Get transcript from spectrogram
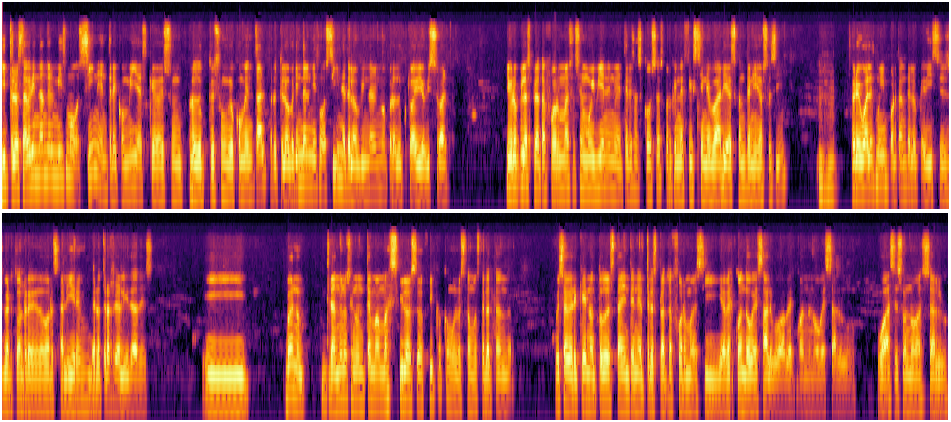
y te lo está brindando el mismo cine, entre comillas, que es un producto, es un documental, pero te lo brinda el mismo cine, te lo brinda el mismo producto audiovisual. Yo creo que las plataformas hacen muy bien en meter esas cosas, porque Netflix tiene varios contenidos así, pero igual es muy importante lo que dices, ver tu alrededor, salir, ver otras realidades. Y bueno, tirándonos en un tema más filosófico, como lo estamos tratando, pues saber que no todo está en tener tres plataformas y a ver cuándo ves algo, a ver cuándo no ves algo, o haces o no haces algo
